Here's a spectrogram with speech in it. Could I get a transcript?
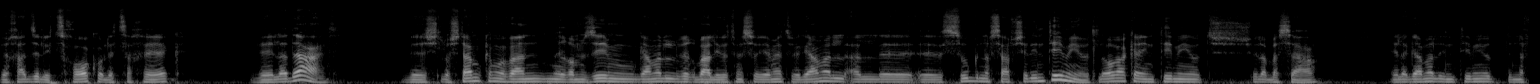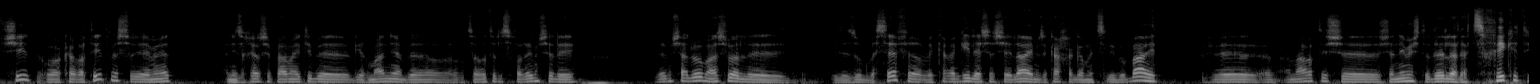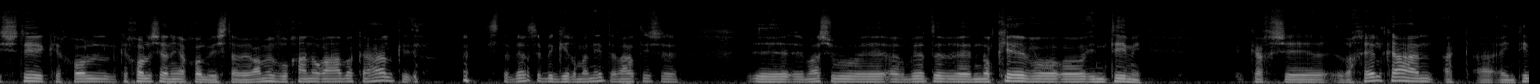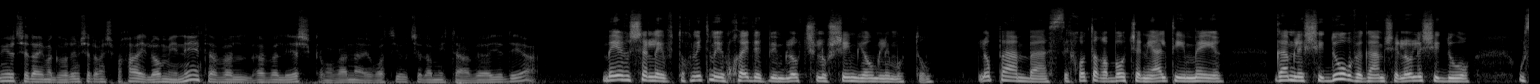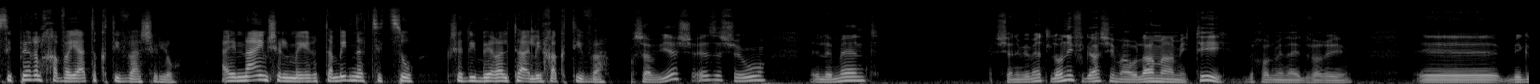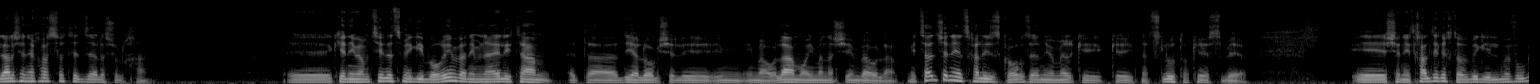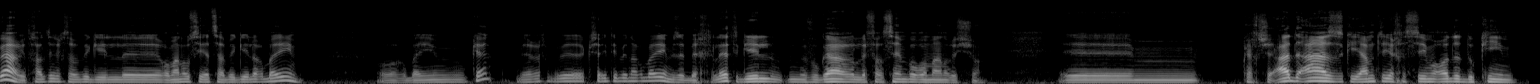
ואחד זה לצחוק או לצחק, ולדעת. ושלושתם כמובן מרמזים גם על ורבליות מסוימת וגם על, על uh, uh, סוג נוסף של אינטימיות. לא רק האינטימיות של הבשר, אלא גם על אינטימיות נפשית או הכרתית מסוימת. אני זוכר שפעם הייתי בגרמניה בהרצאות על ספרים שלי, והם שאלו משהו על אה, איזה זוג בספר, וכרגיל יש השאלה אם זה ככה גם אצלי בבית. ואמרתי ש... שאני משתדל להצחיק את אשתי ככל, ככל שאני יכול, והסתבררה מבוכה נוראה בקהל, כי הסתבר שבגרמנית אמרתי שמשהו אה, אה, הרבה יותר נוקב או, או אינטימי. כך שרחל כאן, האינטימיות שלה עם הגברים של המשפחה היא לא מינית, אבל, אבל יש כמובן האירוטיות של המיטה והידיעה. מאיר שלו, תוכנית מיוחדת במלאת 30 יום למותו. לא פעם בשיחות הרבות שניהלתי עם מאיר, גם לשידור וגם שלא לשידור, הוא סיפר על חוויית הכתיבה שלו. העיניים של מאיר תמיד נצצו כשדיבר על תהליך הכתיבה. עכשיו, יש איזשהו אלמנט שאני באמת לא נפגש עם העולם האמיתי בכל מיני דברים, אה, בגלל שאני יכול לעשות את זה על השולחן. אה, כי אני ממציא לעצמי גיבורים ואני מנהל איתם את הדיאלוג שלי עם, עם העולם או עם אנשים בעולם. מצד שני, אני צריכה לזכור, זה אני אומר כ, כהתנצלות או כהסבר, אה, שאני התחלתי לכתוב בגיל מבוגר, התחלתי לכתוב בגיל, אה, רומן רוסי יצא בגיל 40. או 40, כן, בערך כשהייתי בן 40. זה בהחלט גיל מבוגר לפרסם בו רומן ראשון. כך שעד אז קיימתי יחסים מאוד הדוקים אה,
